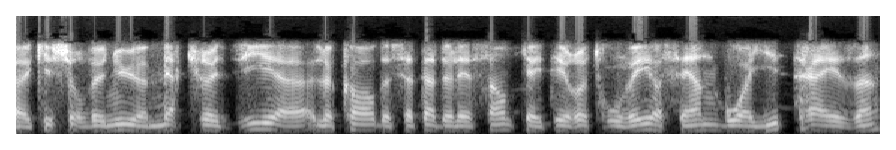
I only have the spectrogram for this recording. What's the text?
euh, qui est survenue mercredi. le corps de cette adolescente qui a été retrouvé, Océane Boyer, 13 ans,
